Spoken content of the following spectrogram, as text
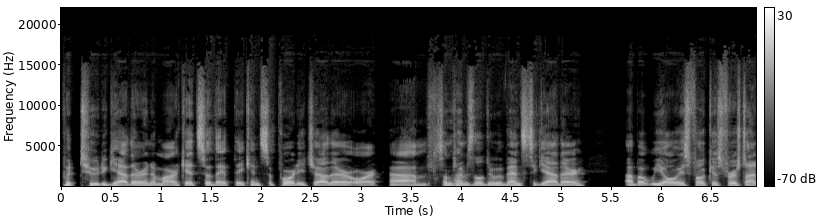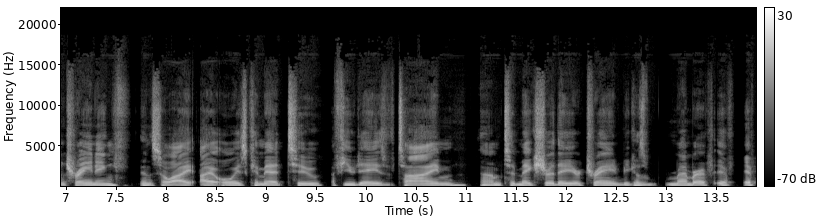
put two together in a market so that they can support each other or um, sometimes they'll do events together. Uh, but we always focus first on training. And so I, I always commit to a few days of time um, to make sure they are trained. Because remember, if if if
